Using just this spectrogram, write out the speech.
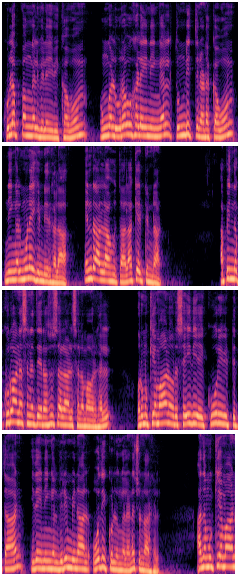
குழப்பங்கள் விளைவிக்கவும் உங்கள் உறவுகளை நீங்கள் துண்டித்து நடக்கவும் நீங்கள் முனைகின்றீர்களா? என்று அல்லாஹு தாலா கேட்கின்றான். அப்போ இந்த குர்ஆன் ரசூசல்லா அலுவலம் அவர்கள் ஒரு முக்கியமான ஒரு செய்தியை கூறிவிட்டு தான் இதை நீங்கள் விரும்பினால் ஓதிக்கொள்ளுங்கள் என சொன்னார்கள். அந்த முக்கியமான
